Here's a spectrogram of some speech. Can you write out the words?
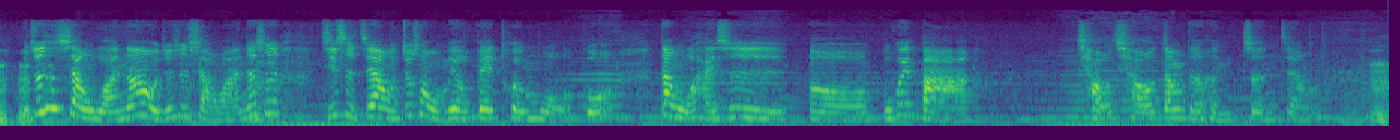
我就是想玩啊，我就是想玩。但是即使这样，就算我没有被吞没过，但我还是呃不会把巧巧当得很真这样。嗯，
